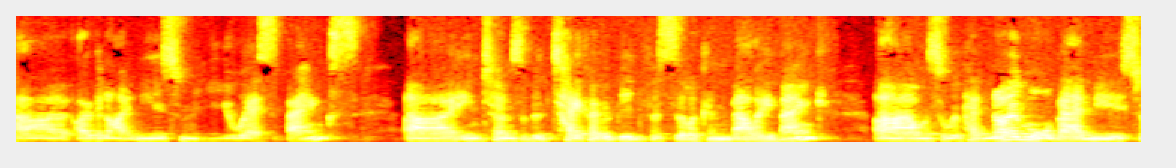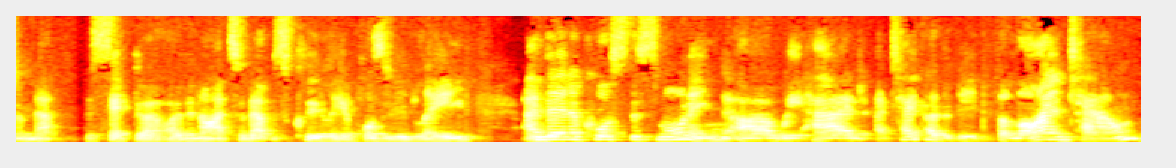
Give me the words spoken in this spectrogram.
uh, overnight news from US banks uh, in terms of the takeover bid for Silicon Valley Bank. Um, so we've had no more bad news from that sector overnight. So that was clearly a positive lead. And then, of course, this morning uh, we had a takeover bid for Liontown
